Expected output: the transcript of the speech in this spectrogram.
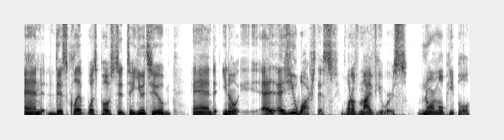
And this clip was posted to YouTube. And, you know, as, as you watch this, one of my viewers normal people.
